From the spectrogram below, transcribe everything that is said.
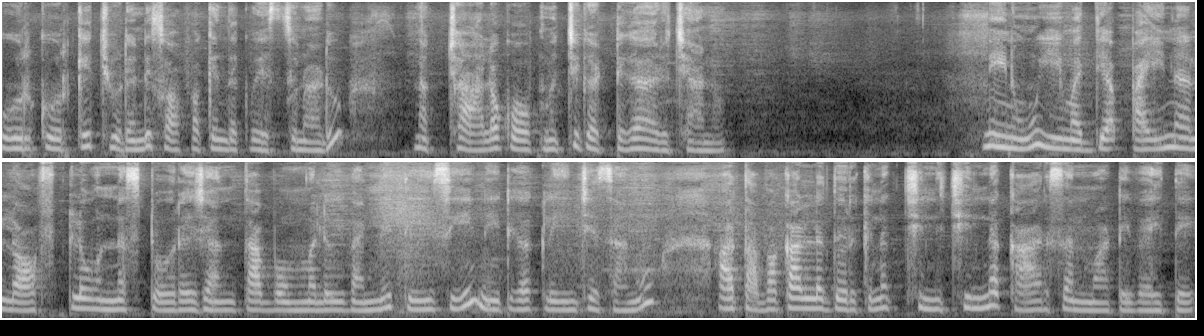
ఊరికూరికే చూడండి సోఫా కిందకు వేస్తున్నాడు. నాకు చాలా కోపం వచ్చి గట్టిగా అరిచాను. నేను ఈ మధ్య పైన లాఫ్ట్లో ఉన్న స్టోరేజ్ అంతా బొమ్మలు ఇవన్నీ తీసి నీట్గా క్లీన్ చేశాను. ఆ తవ్వకాల్లో దొరికిన చిన్న చిన్న కార్స్ అనమాట ఇవైతే.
